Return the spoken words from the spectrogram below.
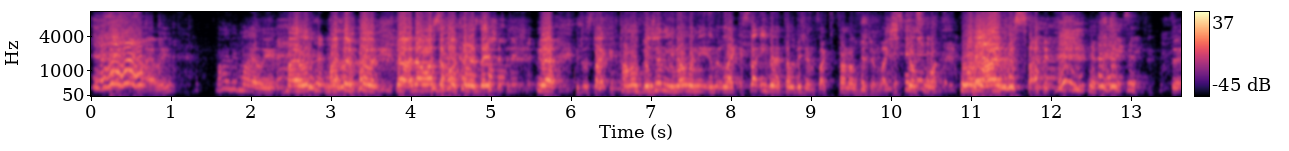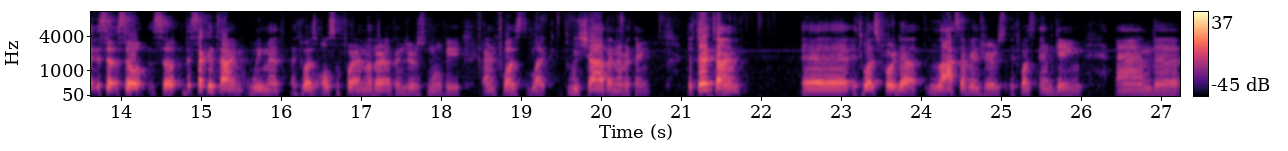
Miley, Miley, Miley, Miley, Miley, Miley. That, that was the whole conversation. Yeah, it's just like a tunnel vision, you know, when you, like, it's not even a television, it's like tunnel vision. Like, it's just one, one line aside. Amazing. So, so, so the second time we met, it was also for another Avengers movie, and it was like we chat and everything. The third time, uh, it was for the last Avengers. It was Endgame, and uh,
